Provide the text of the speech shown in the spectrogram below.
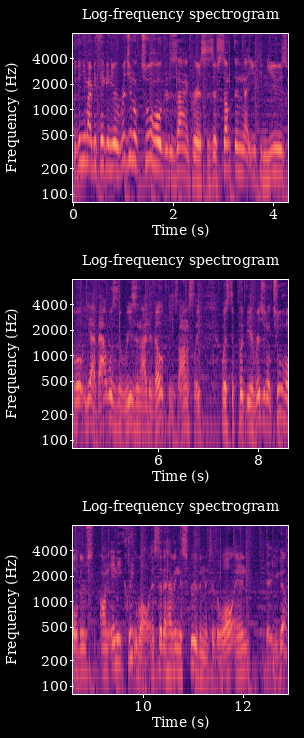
But then you might be thinking, your original tool holder design, Chris, is there something that you can use? Well, yeah, that was the reason I developed these, honestly, was to put the original tool holders on any cleat wall instead of having to screw them into the wall, and there you go.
